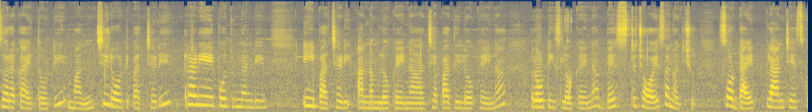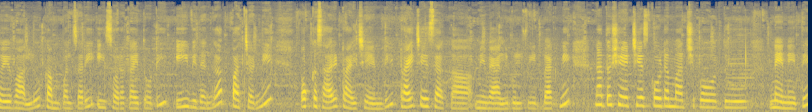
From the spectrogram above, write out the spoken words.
సొరకాయతోటి మంచి రోటి పచ్చడి రెడీ అయిపోతుందండి. ఈ పచ్చడి అన్నంలోకైనా చపాతీలోకైనా రోటీస్లోకైనా బెస్ట్ చాయిస్ అనొచ్చు. సో డైట్ ప్లాన్ చేసుకునే వాళ్ళు కంపల్సరీ ఈ సొరకాయతోటి ఈ విధంగా పచ్చడిని ఒక్కసారి ట్రై చేయండి. ట్రై చేశాక మీ వాల్యుబుల్ ఫీడ్బ్యాక్ని నాతో షేర్ చేసుకోవడం మర్చిపోవద్దు. నేనైతే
